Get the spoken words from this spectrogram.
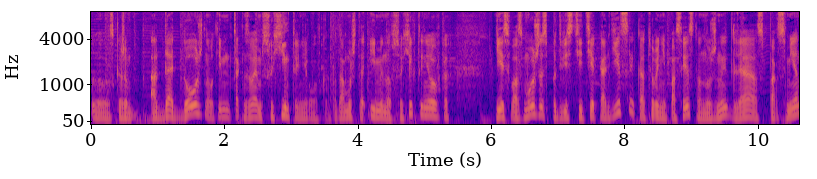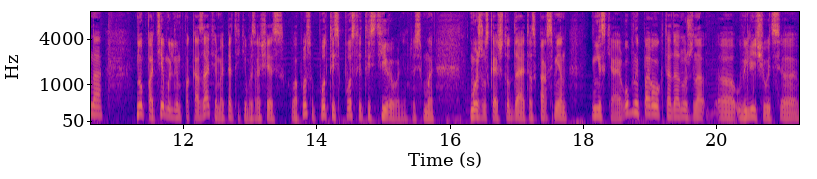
э, скажем, отдать должное вот именно так называемым сухим тренировкам, потому что именно в сухих тренировках есть возможность подвести те кондиции, которые непосредственно нужны для спортсмена, ну, по тем или иным показателям, опять-таки, возвращаясь к вопросу, по, после тестирования. То есть мы можем сказать, что да, это спортсмен низкий аэробный порог, тогда нужно э, увеличивать э,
